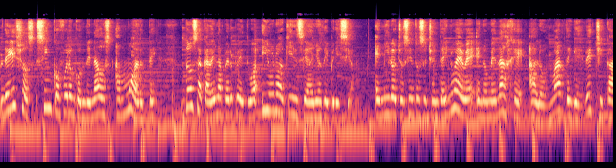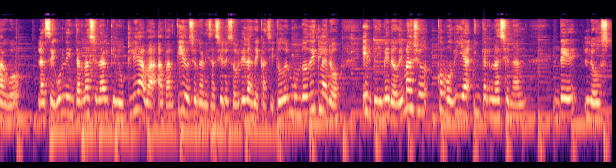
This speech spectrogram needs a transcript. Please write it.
De ellos, cinco fueron condenados a muerte dos a cadena perpetua y uno a 15 años de prisión. En 1889, en homenaje a los mártires de Chicago, la segunda internacional que nucleaba a partidos y organizaciones obreras de casi todo el mundo declaró el primero de mayo como Día Internacional de los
